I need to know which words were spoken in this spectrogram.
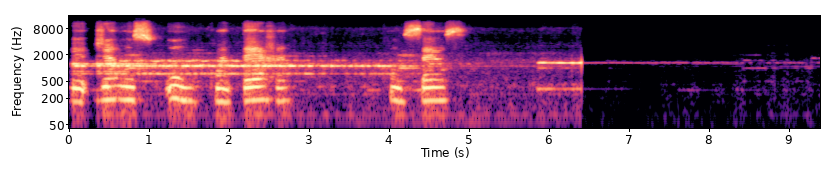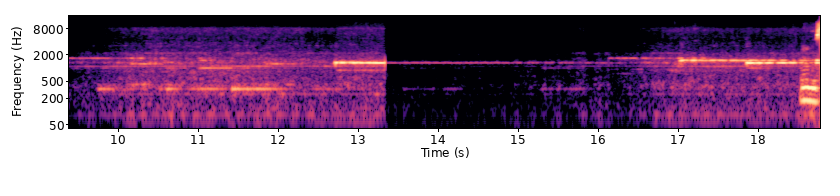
Sejamos um com a terra, com os céus. Vamos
